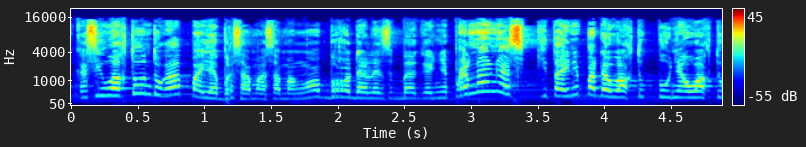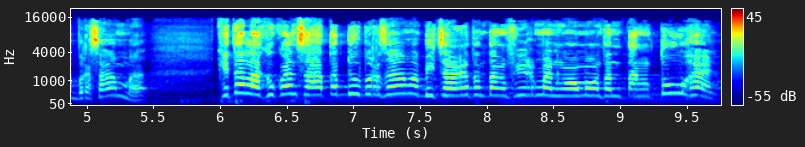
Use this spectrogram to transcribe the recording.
Kasih waktu untuk apa? Ya bersama-sama ngobrol dan lain sebagainya. Pernah gak kita ini pada waktu punya waktu bersama? Kita lakukan saat teduh bersama, bicara tentang firman, ngomong tentang Tuhan.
